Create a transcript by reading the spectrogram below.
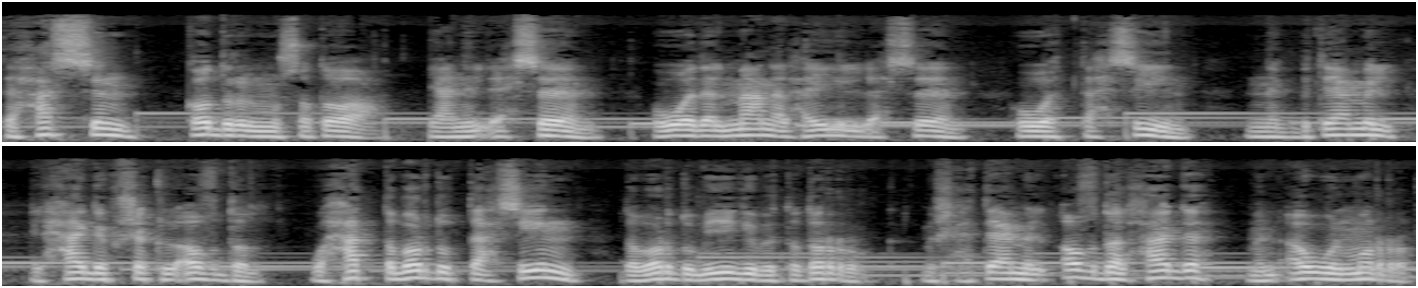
تحسن قدر المستطاع. يعني الإحسان هو ده المعنى الحقيقي للإحسان هو التحسين إنك بتعمل الحاجة بشكل أفضل. وحتى برضو التحسين ده برضو بيجي بالتدرج. مش هتعمل أفضل حاجة من أول مرة.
